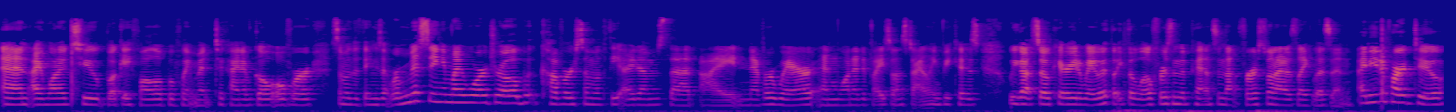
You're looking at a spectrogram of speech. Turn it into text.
And I wanted to book a follow up appointment to kind of go over some of the things that were missing in my wardrobe, cover some of the items that I never wear, and wanted advice on styling because we got so carried away with like the loafers and the pants in that first one. I was like, listen, I need a part two.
